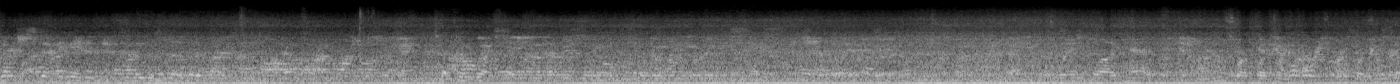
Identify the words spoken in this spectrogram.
We're just stepping in and telling us a little bit about Rain plug head. Spark plugs on top, spark plugs under.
